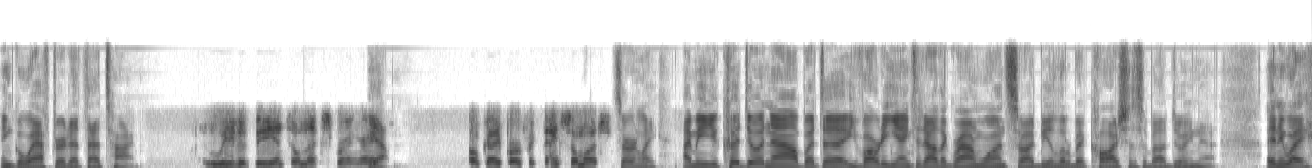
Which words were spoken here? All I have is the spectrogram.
and go after it at that time. Leave it be until next spring, right? Yeah. Okay, perfect. Thanks so much. Certainly. I mean, you could do it now, but uh, you've already yanked it out of the ground once, so I'd be a little bit cautious about doing that. Anyway,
